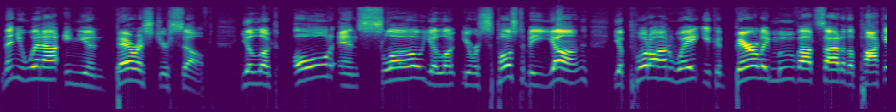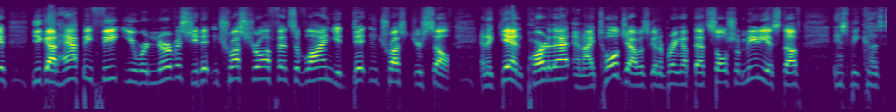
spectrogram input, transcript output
And then you went out and you embarrassed yourself. You looked old and slow. You look you were supposed to be young. You put on weight. You could barely move outside of the pocket. You got happy feet. You were nervous. You didn't trust your offensive line. You didn't trust yourself. And again, part of that, and I told you I was going to bring up that social media stuff, is because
